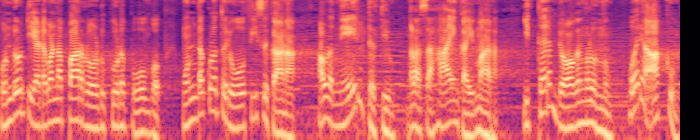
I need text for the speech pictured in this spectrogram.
കൊണ്ടോട്ടി എടവണ്ണപ്പാറ റോഡ് കൂടെ പോകുമ്പോൾ മുണ്ടക്കുളത്ത് ഒരു ഓഫീസ് കാണാം. അവിടെ നേരിട്ടെത്തിയും നിങ്ങളെ സഹായം കൈമാറാം. ഇത്തരം രോഗങ്ങളൊന്നും ഒരാക്കും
